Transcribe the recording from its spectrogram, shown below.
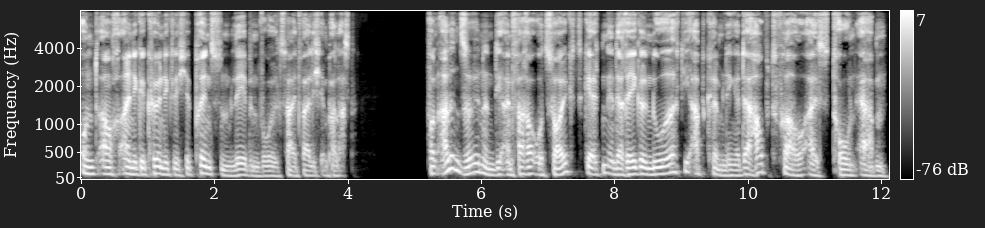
Und auch einige königliche Prinzen leben wohl zeitweilig im Palast. Von allen Söhnen, die ein Pharao zeugt, gelten in der Regel nur die Abkömmlinge der Hauptfrau als Thronerben.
